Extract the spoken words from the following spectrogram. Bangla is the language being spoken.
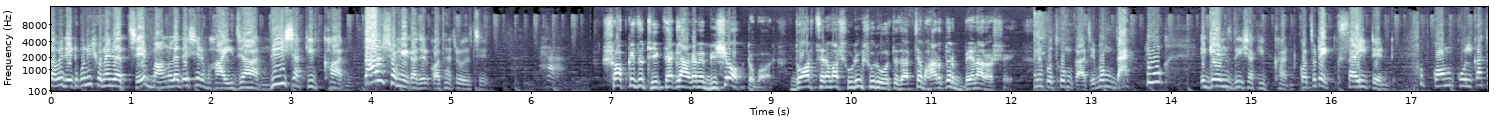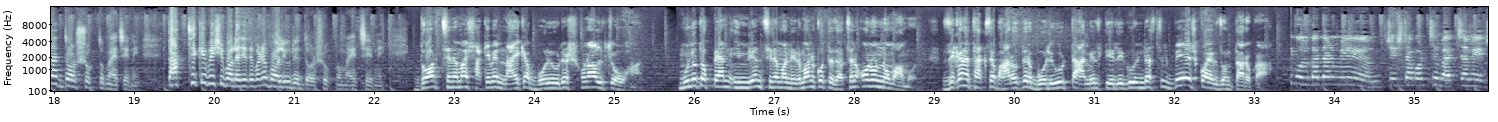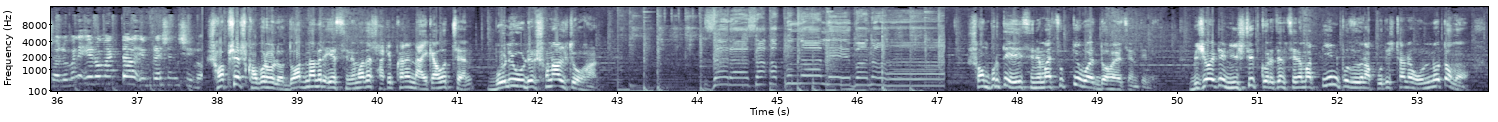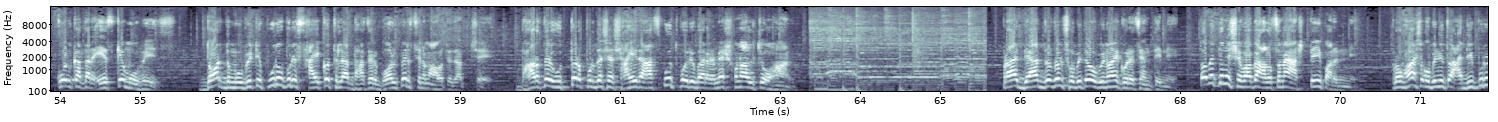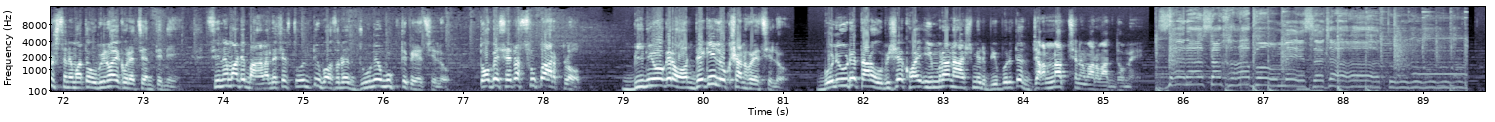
তবে যেটুকুনি শোনা যাচ্ছে বাংলাদেশের ভাইজান দি শাকিব খান তার সঙ্গে কাজের কথা চলছে। হ্যাঁ। সবকিছু ঠিক থাকলে আগামী বিশে অক্টোবর দর সিনেমার শুটিং শুরু হতে যাচ্ছে ভারতের বেনারসে। মানে প্রথম কাজ এবং that too against the Shakib Khan কতটা এক্সাইটেড খুব কম কলকাতার দর্শক তোমায় চেনে তার থেকে বেশি বলা যেতে পারে বলিউডের দর্শক তোমায় চেনে দর সিনেমায় সাকিবের নায়িকা বলিউডের সোনাল চৌহান। মূলত প্যান ইন্ডিয়ান সিনেমা নির্মাণ করতে যাচ্ছেন অনন্য মামুন। যেখানে থাকছে ভারতের বলিউড তামিল তেলেগু ইন্ডাস্ট্রির বেশ কয়েকজন তারকা। চেষ্টা করছে সবশেষ খবর হলো দদ নামের শাকিব খানের নায়িকা হচ্ছেন বলিউডের সোনাল চৌহান। সম্প্রতি এই সিনেমায় চুক্তিবদ্ধ হয়েছেন তিনি। বিষয়টি নিশ্চিত করেছেন সিনেমার তিন প্রযোজনা প্রতিষ্ঠানের অন্যতম কলকাতার এসকে মুভিজ। দর্দ মুভিটি পুরোপুরি সাইকো থ্রিলার ধাঁচের গল্পের সিনেমা হতে যাচ্ছে। ভারতের উত্তরপ্রদেশের শাহী রাজপুত পরিবারের মেয়ে সোনাল চৌহান। প্রায় দেড় ডজন ছবিতে অভিনয় করেছেন তিনি। তবে তিনি সেভাবে আলোচনায় আসতেই পারেননি। প্রভাস অভিনীত আদিপুরুষ সিনেমাতে অভিনয় করেছেন তিনি। সিনেমাটি বাংলাদেশের চলতি বছরের জুনে মুক্তি পেয়েছিল। তবে সেটা সুপার ফ্লপ। বিনিয়োগের অর্ধেকই লোকসান হয়েছিল। বলিউডে তার অভিষেক হয় ইমরান হাশমির বিপরীতে জান্নাত সিনেমার মাধ্যমে।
